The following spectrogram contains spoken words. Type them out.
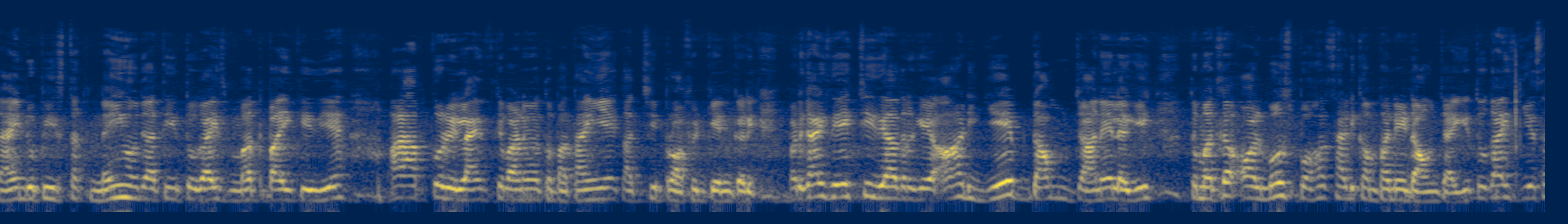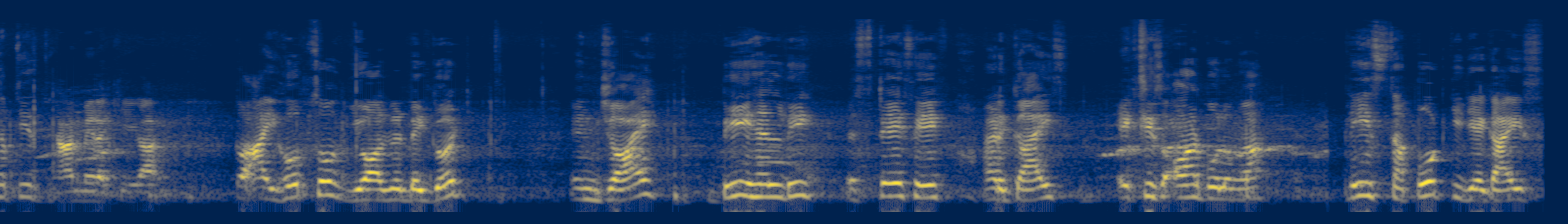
नाइन रुपीज़ तक नहीं हो जाती तो गाइस मत बाई कीजिए। और आपको रिलायंस के बारे में तो पता ही है, एक अच्छी प्रॉफिट गेन करी। बट गाइस एक चीज़ याद रखिए, और ये डाउन जाने लगी तो मतलब ऑलमोस्ट बहुत सारी कंपनी डाउन जाएगी। तो गाइज़ ये सब चीज़ ध्यान में रखिएगा। तो I hope so you all will be good enjoy be healthy stay safe और गाइस एक चीज़ और बोलूँगा प्लीज़ सपोर्ट कीजिए गाइस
